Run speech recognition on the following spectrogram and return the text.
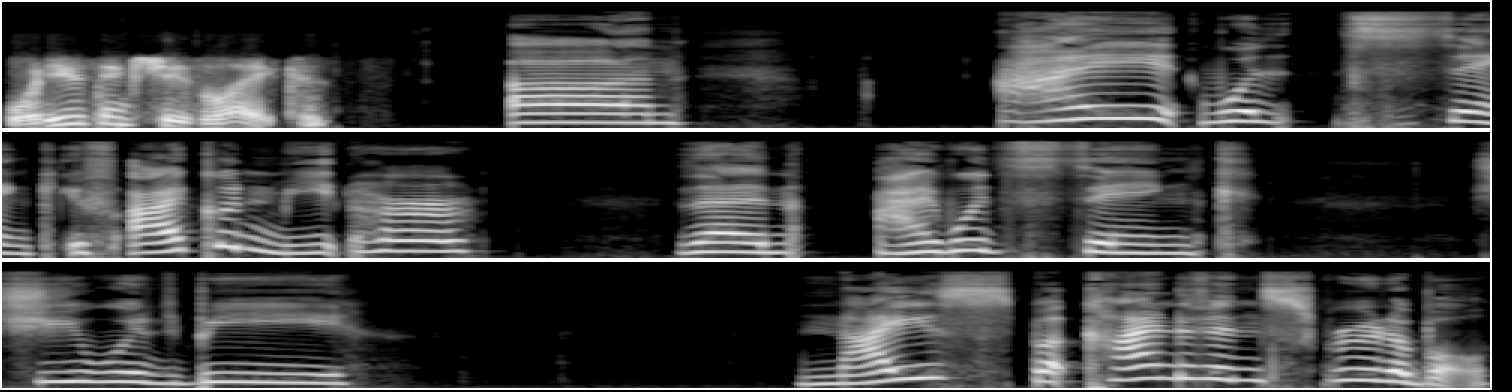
What do you think she's like? Um, I would think if I could meet her, then I would think she would be nice but kind of inscrutable.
